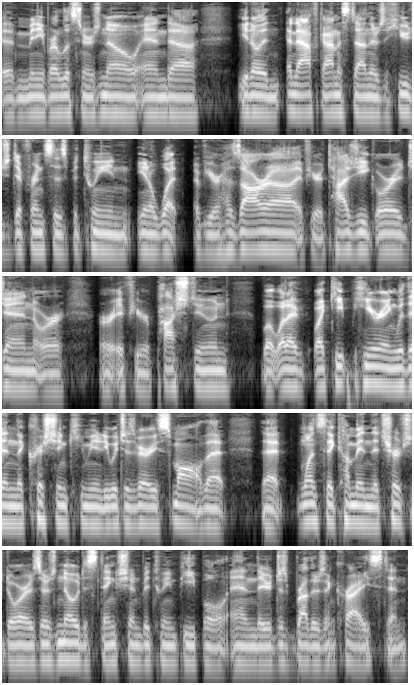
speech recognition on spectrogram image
uh, many of our listeners know, and uh, you know, in, in, Afghanistan, there's a huge differences between, you know, what if you're Hazara, if you're a Tajik origin, or or if you're Pashtun. But what I, what I keep hearing within the Christian community, which is very small, that that once they come in the church doors, there's no distinction between people, and they're just brothers in Christ. And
